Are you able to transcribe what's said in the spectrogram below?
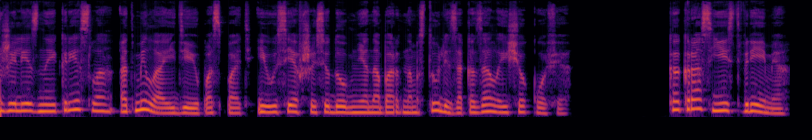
железные кресла, отмела идею поспать и, усевшись удобнее на барном стуле, заказала еще кофе. Как раз есть время,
